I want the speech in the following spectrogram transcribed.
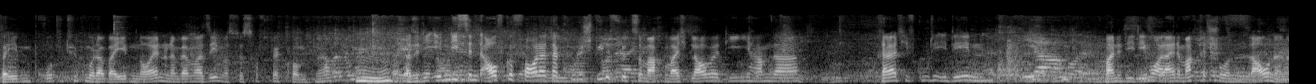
Bei jedem Prototypen oder bei jedem neuen und dann werden wir sehen, was für Software kommt. Ne? Also die Indies sind aufgefordert, da coole Spiele für zu machen, weil ich glaube, die haben da relativ gute Ideen. Ich meine, die Demo alleine macht ja schon Laune. Ne?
